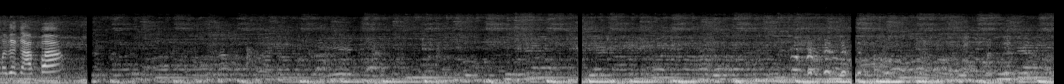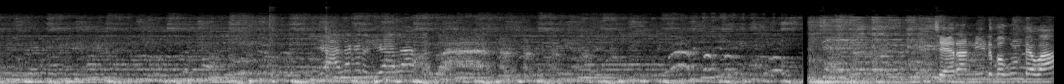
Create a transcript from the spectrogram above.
मध्ये कापा. चेहरा नीट बघून ठेवा.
